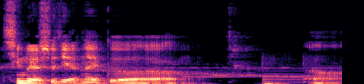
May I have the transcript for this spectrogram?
侵略世界那个，呃，啊，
